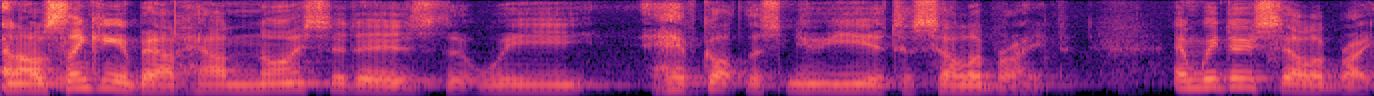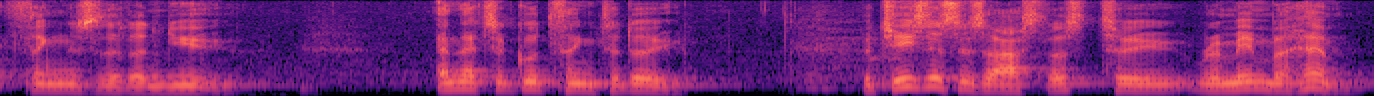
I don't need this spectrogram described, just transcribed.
And I was thinking about how nice it is that we have got this new year to celebrate. And we do celebrate things that are new. And that's a good thing to do. But Jesus has asked us to remember him.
